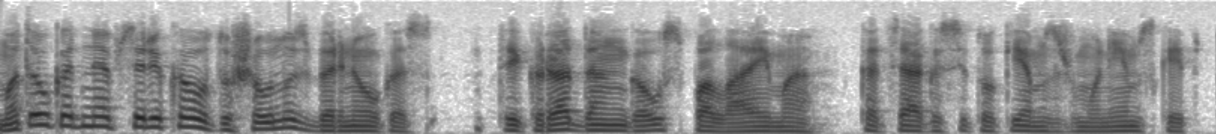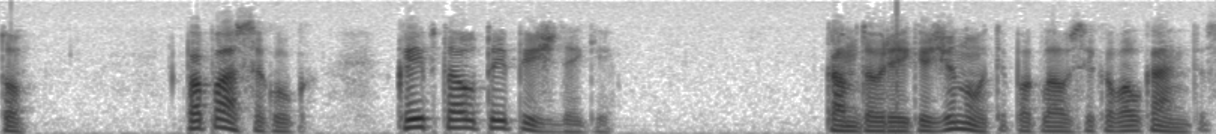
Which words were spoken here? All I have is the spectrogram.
Matau, kad neapsirikau tu šaunus berniukas. Tikra dangaus palaima, kad sekasi tokiems žmonėms kaip tu. Papasakok, kaip tau taip išdegi? Kam tau reikia žinoti, paklausė kavalkantis.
